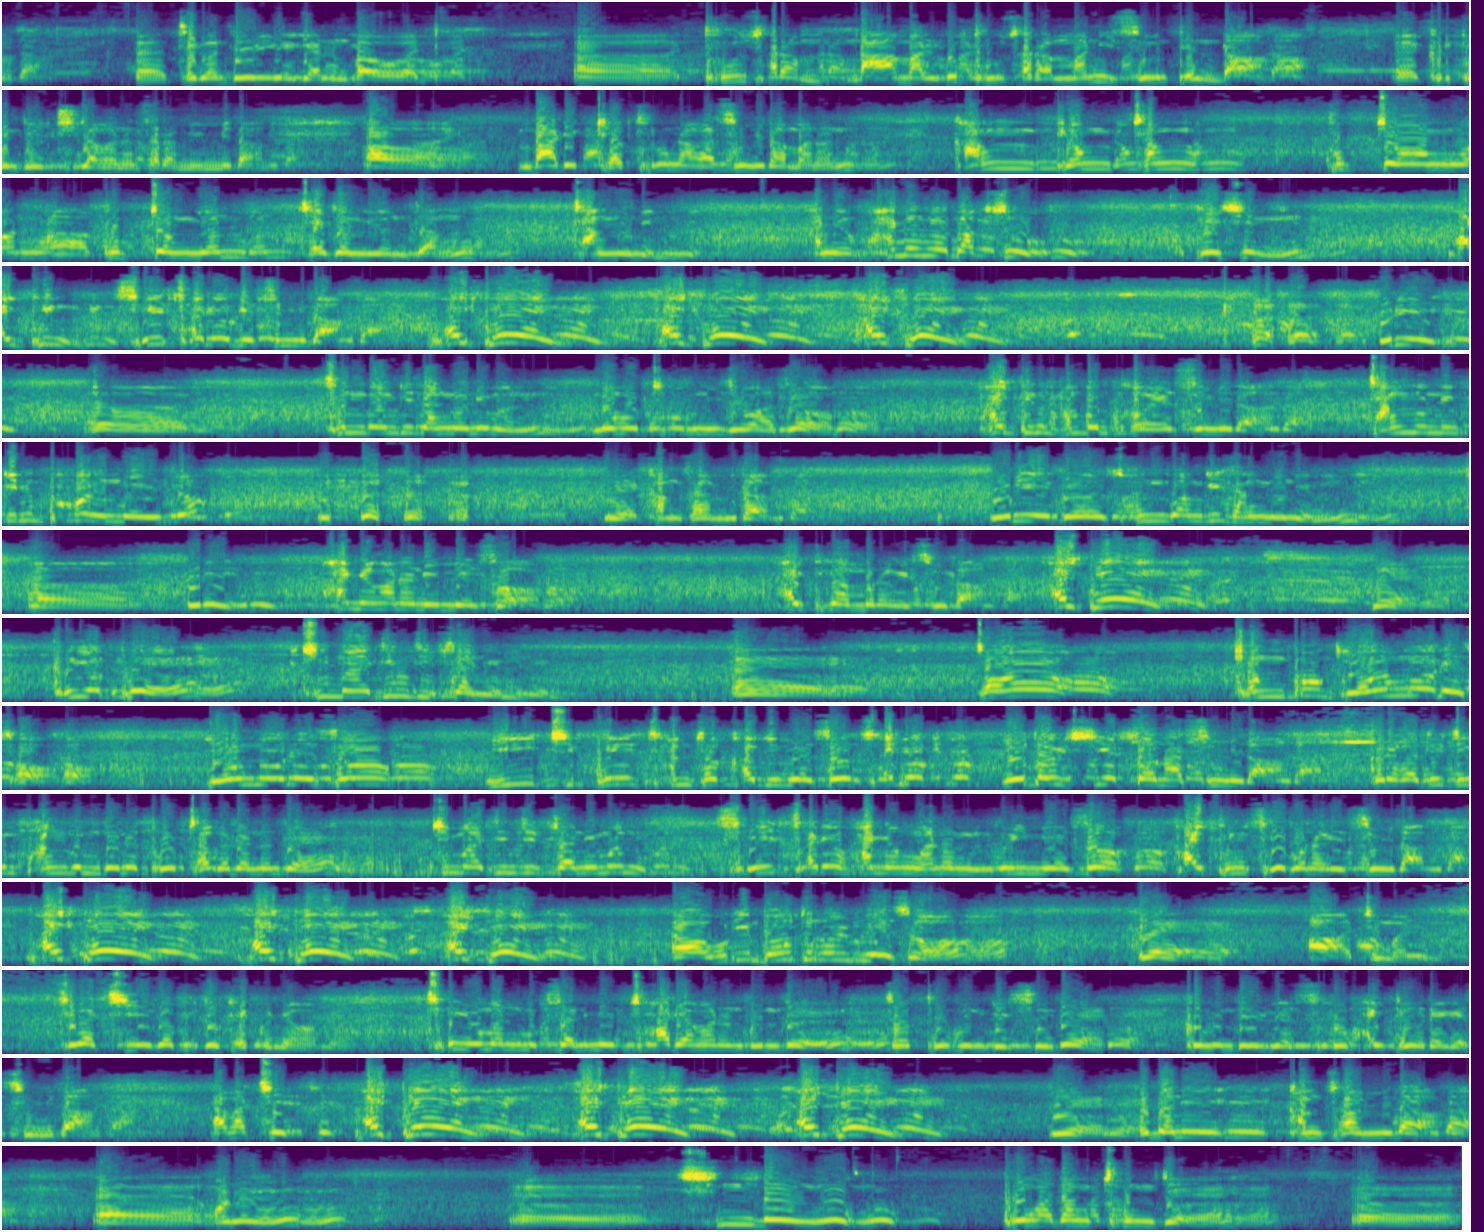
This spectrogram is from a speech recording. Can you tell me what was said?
어, 제가 늘 얘기하는 바와 같 어, 두 사람, 나 말고 두 사람만 있으면 된다. 에, 그렇게 늘 주장하는 사람입니다. 아, 말이 곁으로 나갔습니다만은 강병창 국정원, 아, 국정연 재정위원장 장로님 한 환영의 박수 대신 파이팅 세 차례 하겠습니다. 파이팅! 파이팅! 파이팅! 우리 어, 선광기 장로님은 너무 기분이 좋아서 파이팅을 한 번 더 했습니다. 장로님끼리는 평을 내죠? 네, 감사합니다. 우리 그 송광기 장로님, 어, 우리 환영하는 의미에서 파이팅 한번 하겠습니다. 파이팅! 네, 그 옆에 김하진 집사님, 에, 저 경북 영월에서 영월에서 이 집회에 참석하기 위해서 새벽 8시에 떠났습니다. 그래가지고 지금 방금 전에 도착을 했는데 김하진 집사님은 세 차례 환영하는 의미에서 파이팅 세 번 하겠습니다. 파이팅! 파이팅! 파이팅! 아, 우리 모두를 위해서 네. 아, 정말. 제가 지혜가 부족했군요. 최유만 목사님이 촬영하는 분들, 저 두 분 계신데, 그분들 위해서도 화이팅을 하겠습니다. 다 같이, 화이팅! 화이팅! 화이팅! 예, 대단히 감사합니다. 에, 오늘, 에, 신동욱 공화당 총재, 에,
